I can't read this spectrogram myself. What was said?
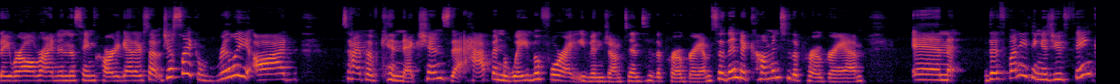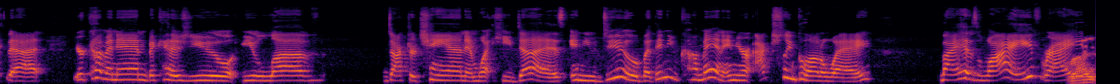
they were all riding in the same car together. So, just like really odd type of connections that happened way before I even jumped into the program. So then to come into the program and the funny thing is you think that you're coming in because you you love Dr. Chand and what he does and you do, but then you come in and you're actually blown away by his wife, right? Right,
